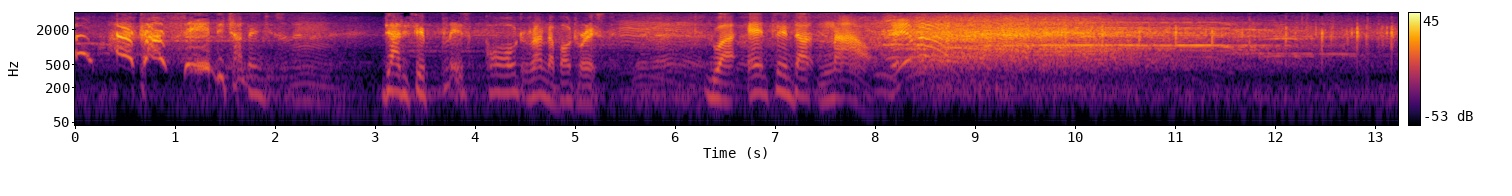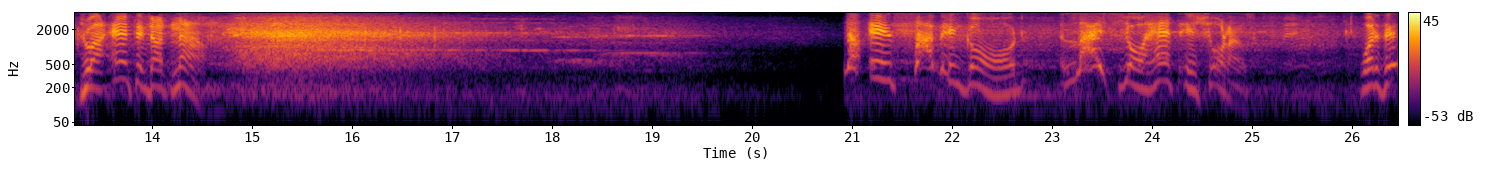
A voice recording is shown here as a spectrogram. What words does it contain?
I can't see the challenges. There is a place called roundabout rest. You are entering that now. Amen. You are entering that now. Now, in serving God lies your health insurance. What is it?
